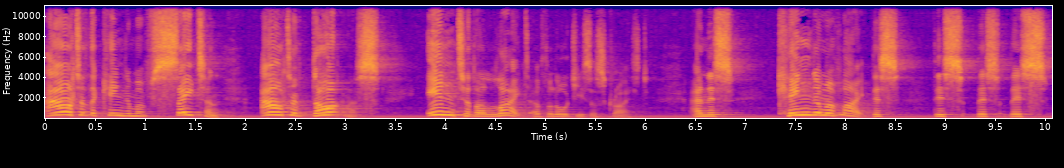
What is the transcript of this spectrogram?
out of the kingdom of Satan, out of darkness, into the light of the Lord Jesus Christ. And this kingdom of light, this, this, this, this,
